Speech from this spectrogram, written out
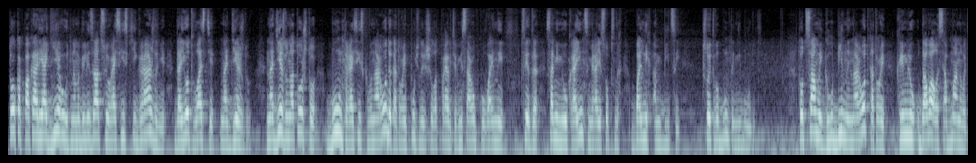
То, как пока реагируют на мобилизацию российские граждане, дает власти надежду – надежду на то, что бунт российского народа, который Путин решил отправить в мясорубку войны вслед за самими украинцами ради собственных больных амбиций, что этого бунта не будет. Тот самый глубинный народ, который Кремлю удавалось обманывать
